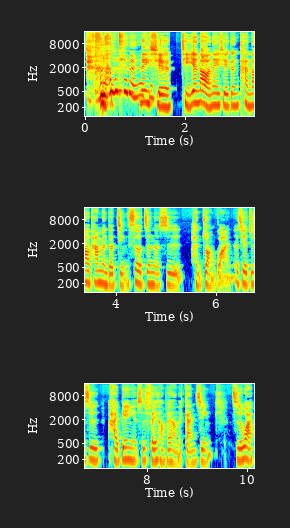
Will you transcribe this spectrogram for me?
那些体验到的那些，跟看到他们的景色真的是很壮观，而且就是海边也是非常非常的干净之外，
